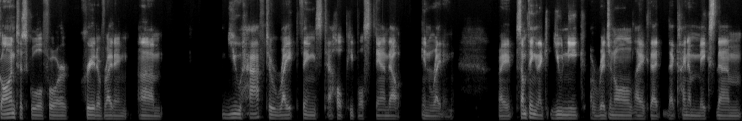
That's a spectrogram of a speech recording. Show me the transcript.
gone to school for creative writing, um, you have to write things to help people stand out in writing right? Something like unique original like that that kind of makes them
